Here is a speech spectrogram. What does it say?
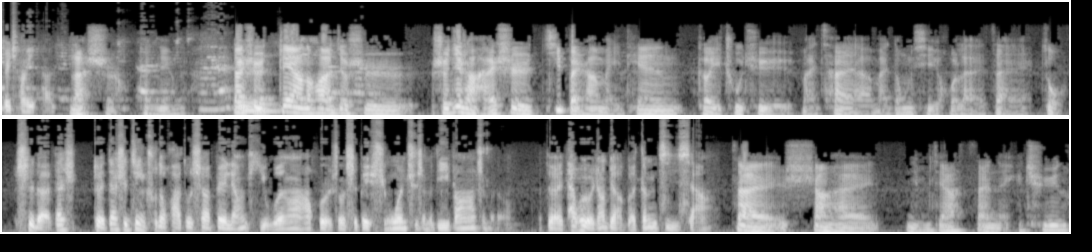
非常厉害。那是肯定的，但是这样的话就是。实际上还是基本上每天可以出去买菜啊，买东西回来再做。是的，但是对，但是进出的话都是要被量体温啊，或者说是被询问去什么地方啊什么的。对他会有一张表格登记一下。在上海，你们家在哪个区呢？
